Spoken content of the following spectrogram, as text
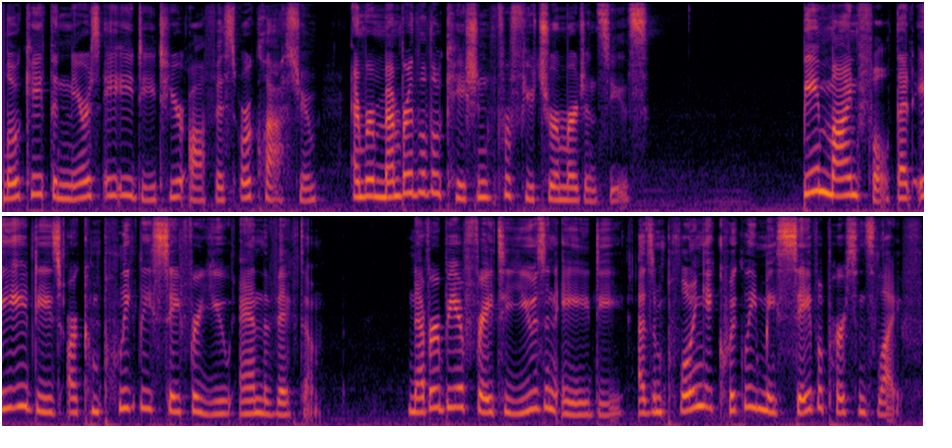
Locate the nearest AED to your office or classroom and remember the location for future emergencies. Be mindful that AEDs are completely safe for you and the victim. Never be afraid to use an AED, as employing it quickly may save a person's life.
